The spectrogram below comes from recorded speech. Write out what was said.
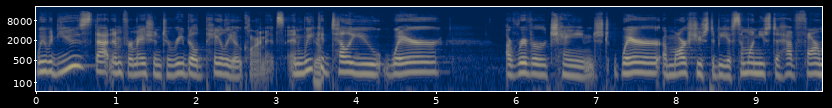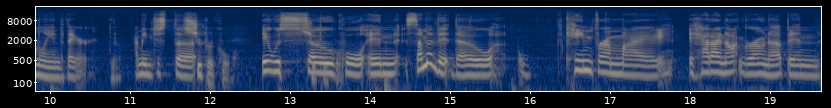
we would use that information to rebuild paleoclimates, and we Yep. could tell you where a river changed, where a marsh used to be, if someone used to have farmland there. Yeah. I mean, just the super cool. it was so super cool. And some of it, though, came from my, had I not grown up in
